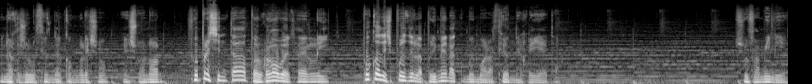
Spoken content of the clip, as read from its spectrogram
Una resolución del Congreso en su honor fue presentada por Robert Henry poco después de la primera conmemoración de Henrietta. Su familia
